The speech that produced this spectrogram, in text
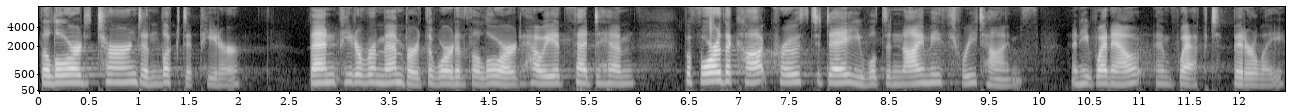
The Lord turned and looked at Peter. Then Peter remembered the word of the Lord, how he had said to him, Before the cock crows today, you will deny me three times. And he went out and wept bitterly.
